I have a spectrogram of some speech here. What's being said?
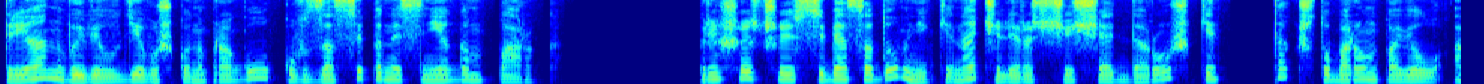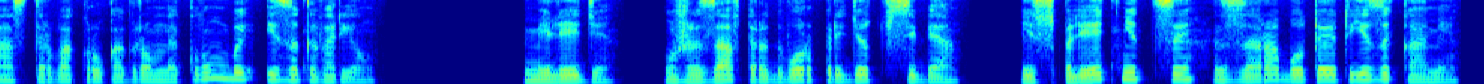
Триан вывел девушку на прогулку в засыпанный снегом парк. Пришедшие в себя садовники начали расчищать дорожки, так что барон повел Астер вокруг огромной клумбы и заговорил. «Миледи, уже завтра двор придет в себя, и сплетницы заработают языками».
